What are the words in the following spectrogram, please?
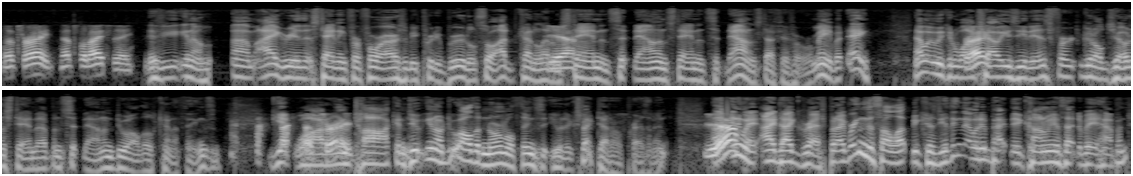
That's right. That's what I say. If you, you know, um, I agree that standing for four hours would be pretty brutal. So I'd kind of let Yeah. them stand and sit down and stand and sit down and stuff if it were me. But hey, that way we could watch Right. how easy it is for good old Joe to stand up and sit down and do all those kind of things, and get water and talk and do you know do all the normal things that you would expect out of a president. Uh, Yeah. anyway, I digress. But I bring this all up because do you think that would impact the economy if that debate happened?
